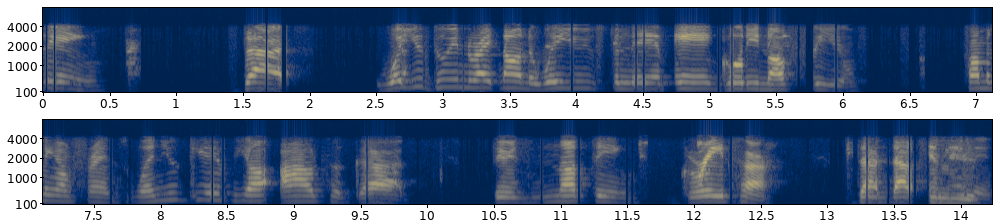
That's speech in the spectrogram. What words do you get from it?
thing, that what you're doing right now and the way you used to live ain't good enough for you. Family and friends, when you give your all to God, there's nothing greater than that Amen. feeling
